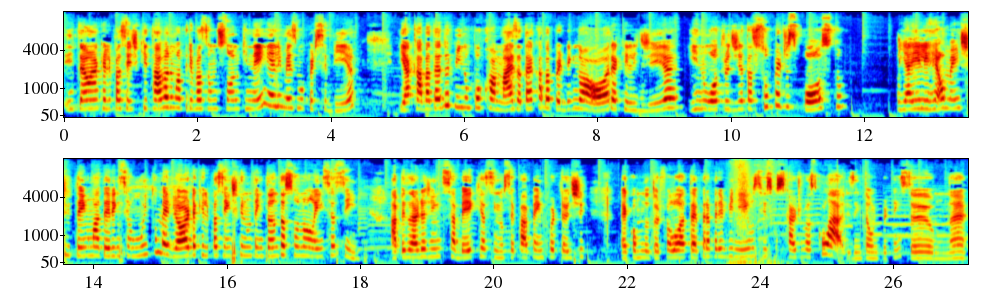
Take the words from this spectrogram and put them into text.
Então é aquele paciente que tava numa privação de sono que nem ele mesmo percebia. E acaba até dormindo um pouco a mais, até acaba perdendo a hora aquele dia. E no outro dia tá super disposto. E aí ele realmente tem uma aderência muito melhor daquele paciente que não tem tanta sonolência assim. Apesar da gente saber que assim o CPAP é importante é como o doutor falou, até para prevenir os riscos cardiovasculares, então hipertensão, né?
